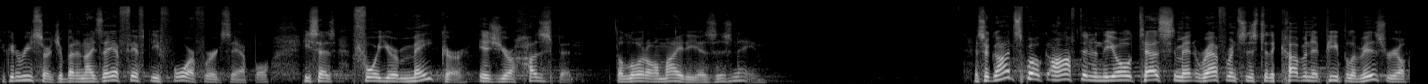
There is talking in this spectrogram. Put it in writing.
You can research it, but in Isaiah 54, for example, he says, For your maker is your husband, the Lord Almighty is his name. And so God spoke often in the Old Testament references to the covenant people of Israel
